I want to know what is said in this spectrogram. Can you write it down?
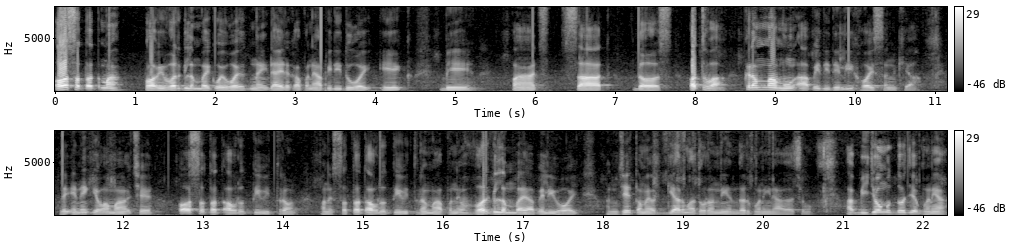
અસતતમાં તો આવી વર્ગ લંબાઈ કોઈ હોય જ નહીં. ડાયરેક્ટ આપણને આપી દીધું હોય એક, બે, પાંચ, સાત, દસ અથવા ક્રમમાં મૂળ આપી દીધેલી હોય સંખ્યા. એટલે એને કહેવામાં આવે છે અસતત આવૃત્તિ વિતરણ. અને સતત આવૃત્તિ વિતરણમાં આપણને વર્ગ લંબાઈ આપેલી હોય જે તમે અગિયારમા ધોરણની અંદર ભણીને આવ્યા છો. આ બીજો મુદ્દો જે ભણ્યા,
